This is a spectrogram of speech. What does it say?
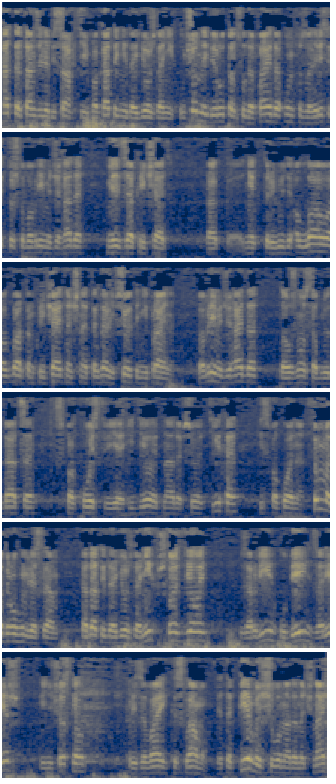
Хатта танзиля бисахти, пока ты не дойдешь до них. Ученые берут отсюда файда, он фузалерисик, то, что во время джихада нельзя кричать. Как э, некоторые люди, Аллаху Акбар, там кричать начинают и так далее. Все это неправильно. Во время джихада должно соблюдаться спокойствие. И делать надо все тихо и спокойно. Сумма другум ислам. Когда ты дойдешь до них, что сделай? Взорви, убей, зарежь. Или что сказал? призывай к исламу. Это первое, с чего надо начинать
